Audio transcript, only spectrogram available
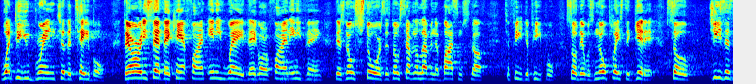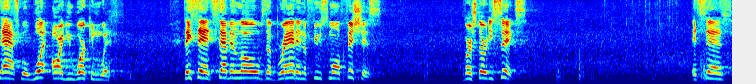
What do you bring to the table? They already said they can't find any way they're going to find anything. There's no stores, there's no 7 Eleven to buy some stuff to feed the people. So there was no place to get it. So Jesus asked, Well, what are you working with? They said, Seven loaves of bread and a few small fishes. Verse 36. It says,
